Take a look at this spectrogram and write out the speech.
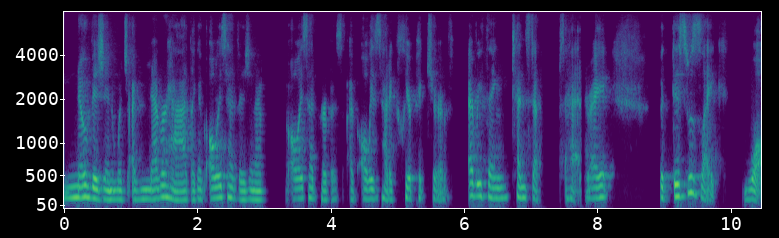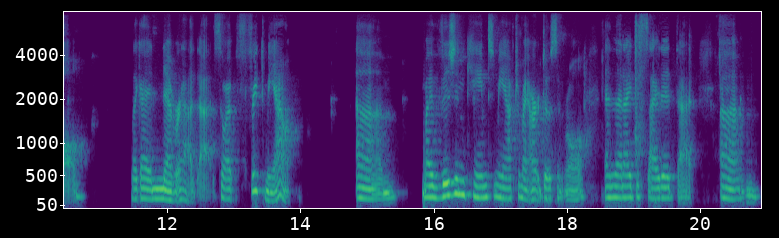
no vision, which I've never had. Like I've always had vision, I've always had purpose, I've always had a clear picture of everything 10 steps ahead, right? But this was like wall. Like I had never had that. So it freaked me out. Um, my vision came to me after my art docent role. And then I decided that, um,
